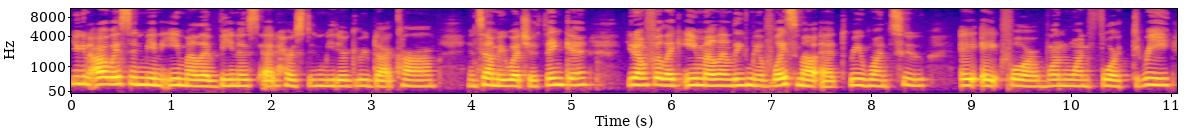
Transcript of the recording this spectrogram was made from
You can always send me an email at venus at hurstonmediagroup.com and tell me what you're thinking. You don't feel like emailing, leave me a voicemail at 312 884 1143.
